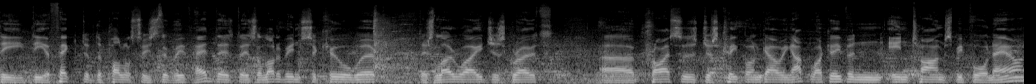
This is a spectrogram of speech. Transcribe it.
the the effect of the policies that we've had. There's there's a lot of insecure work. There's low wages growth. Uh, prices just keep on going up. Like even in times before now,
